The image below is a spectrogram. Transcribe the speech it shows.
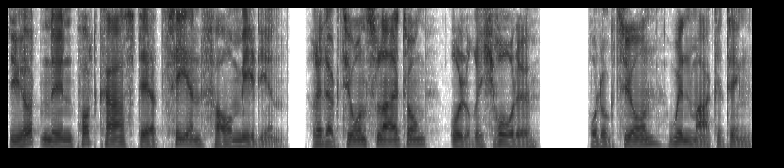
Sie hörten den Podcast der CNV Medien. Redaktionsleitung Ulrich Rode. Produktion Win Marketing.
